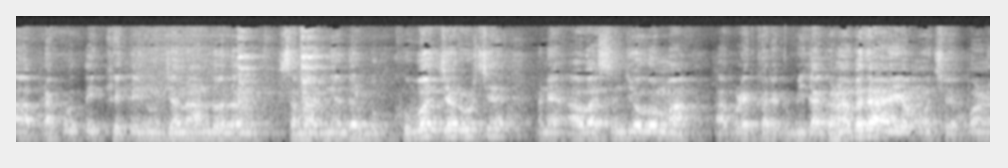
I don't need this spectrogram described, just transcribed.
આ પ્રાકૃતિક ખેતીનું જન આંદોલન સમાજની અંદર ખૂબ જ જરૂર છે અને આવા સંજોગોમાં આપણે ખરેખર બીજા ઘણા બધા આયામો છે પણ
